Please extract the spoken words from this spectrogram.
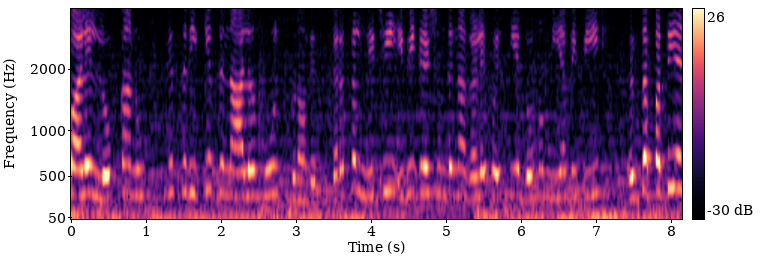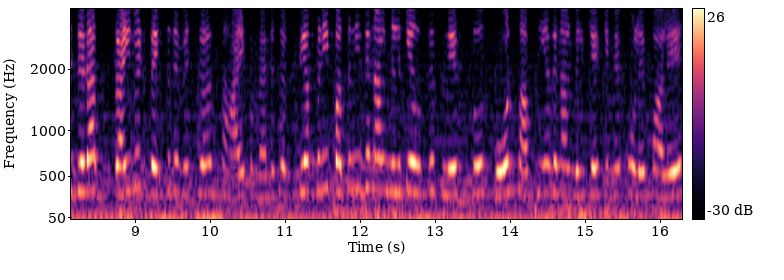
ਪਾਲੇ ਲੋਕਾਂ ਨੂੰ ਕਿਸ ਤਰੀਕੇ ਦੇ ਨਾਲ ਮੂਰਖ ਬਣਾਉਂਦੇ ਸੀ। ਦਰਅਸਲ ਨਿੱਜੀ ਇਮੀਗ੍ਰੇਸ਼ਨ ਦੇ ਨਾਲ ਰਲੇ ਹੋਏ ਸੀ ਇਹ ਦੋਨੋਂ ਮੀਆਂ ਬੀਬੀ। ਇਸ ਦਾ ਪਤੀ ਹੈ ਜਿਹੜਾ ਪ੍ਰਾਈਵੇਟ ਬੈਂਕ ਦੇ ਵਿੱਚ ਸਹਾਇਕ ਮੈਨੇਜਰ ਤੇ ਆਪਣੀ ਪਤਨੀ ਦੇ ਨਾਲ ਮਿਲ ਕੇ ਉਸਦੇ ਸਮੇਤ ਦੋ ਹੋਰ ਸਾਥੀਆਂ ਦੇ ਨਾਲ ਮਿਲ ਕੇ ਕਿਵੇਂ ਭੋਲੇ ਪਾਲੇ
